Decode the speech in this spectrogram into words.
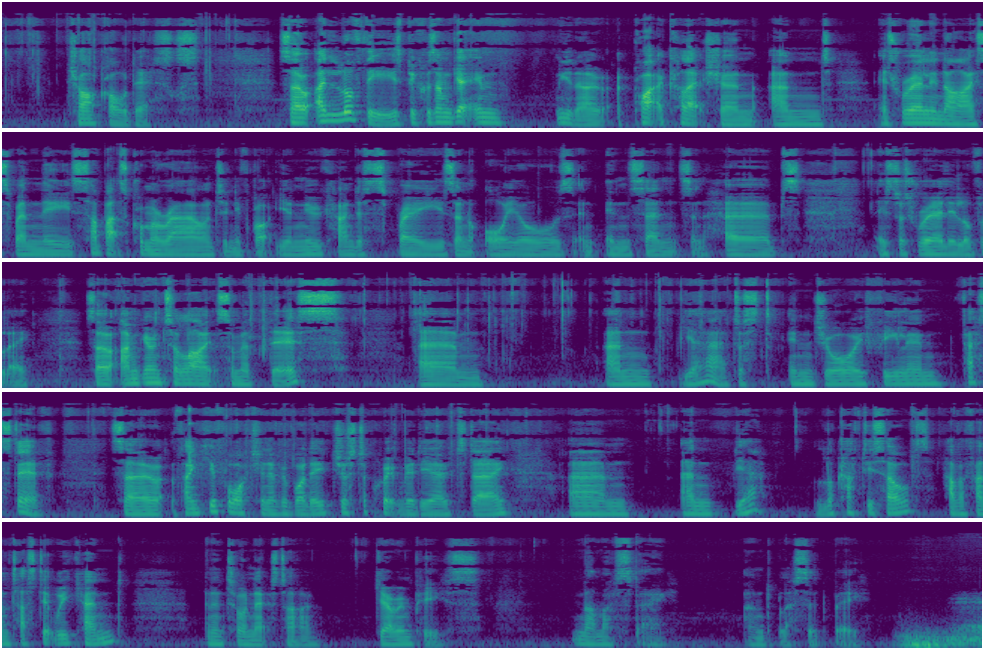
charcoal discs. So I love these because I'm getting, you know, quite a collection and it's really nice when the Sabbats come around and you've got your new kind of sprays and oils and incense and herbs. It's just really lovely. So I'm going to light some of this um, and yeah, just enjoy feeling festive. So thank you for watching everybody. Just a quick video today. Um, and yeah, look after yourselves. Have a fantastic weekend. And until next time, go in peace. Namaste and blessed be.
